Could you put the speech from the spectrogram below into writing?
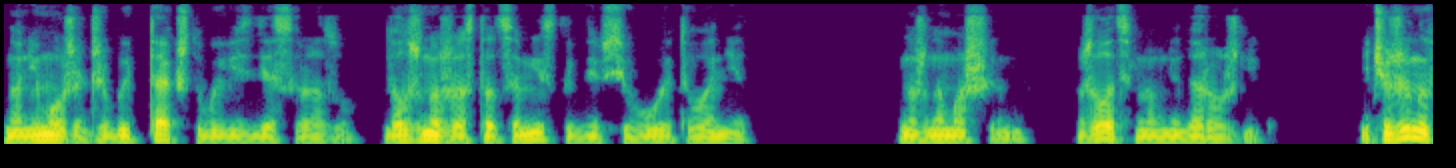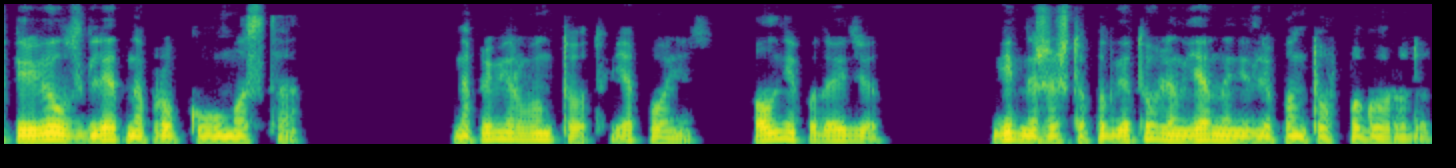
Но не может же быть так, чтобы везде сразу. Должно же остаться место, где всего этого нет. Нужна машина, желательно внедорожник. И Чужинов перевел взгляд на пробку у моста. Например, вон тот, японец. Вполне подойдет. Видно же, что подготовлен явно не для понтов по городу.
